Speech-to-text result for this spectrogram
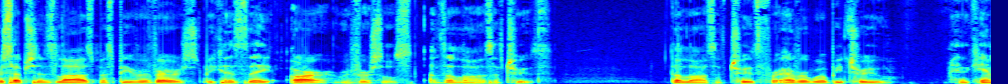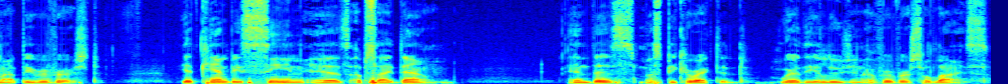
Perception's laws must be reversed because they are reversals of the laws of truth. The laws of truth forever will be true and cannot be reversed, yet can be seen as upside down, and this must be corrected where the illusion of reversal lies.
